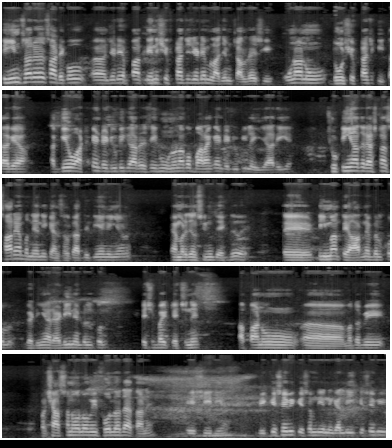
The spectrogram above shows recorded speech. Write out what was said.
ਟੀਮ ਸਰ ਸਾਡੇ ਕੋਲ ਜਿਹੜੇ ਆਪਾਂ ਤਿੰਨ ਸ਼ਿਫਟਾਂ 'ਚ ਜਿਹੜੇ ਮੁਲਾਜ਼ਮ ਚੱਲ ਰਹੇ ਸੀ, ਉਹਨਾਂ ਨੂੰ ਦੋ ਸ਼ਿਫਟਾਂ 'ਚ ਕੀਤਾ ਗਿਆ। ਅੱਗੇ ਉਹ 8 ਘੰਟੇ ਡਿਊਟੀ ਕਰ ਰਹੇ ਸੀ, ਹੁਣ ਉਹਨਾਂ ਕੋਲ 12 ਘੰਟੇ ਡਿਊਟੀ ਲਈ ਜਾ ਰਹੀ ਹੈ। ਛੁੱਟੀਆਂ ਤੇ ਰੈਸਟਾਂ ਸਾਰਿਆਂ ਬੰਦਿਆਂ ਦੀ ਕੈਨਸਲ ਕਰ ਦਿੱਤੀਆਂ ਗਈਆਂ ਨੇ। ਐਮਰਜੈਂਸੀ ਨੂੰ ਦੇਖਦੇ ਹੋਏ। ਤੇ ਟੀਮਾਂ ਤਿਆਰ ਨੇ ਬਿਲਕੁਲ, ਗੱਡੀਆਂ ਰੈਡੀ ਨੇ ਬਿਲਕੁਲ ਟਿਚ ਬਾਈ ਟਿਚ ਨੇ। ਆਪਾਂ ਨੂੰ ਮਤਲਬ ਵੀ ਪ੍ਰਸ਼ਾਸਨ ਵੱਲੋਂ ਵੀ ਫੁੱਲ ਹਦਾਇਤਾਂ ਨੇ ਇਸ ਚੀਜ਼ ਦੀਆਂ ਵੀ ਕਿਸੇ ਵੀ ਕਿਸਮ ਦੀ ਅਣਗਹਿਲੀ, ਕਿਸੇ ਵੀ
